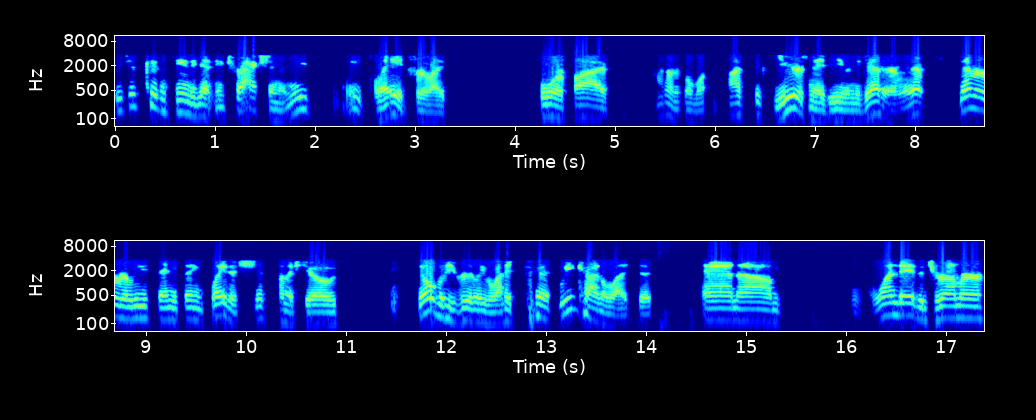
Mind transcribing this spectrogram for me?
we just couldn't seem to get any traction. And we we played for like four or five, I don't know, five six years maybe even together. We never, never released anything. Played a shit ton of shows. Nobody really liked it. We kind of liked it. And um, one day the drummer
